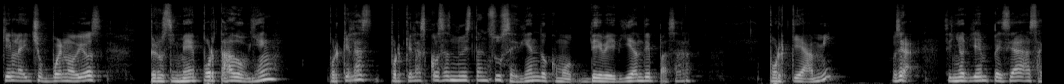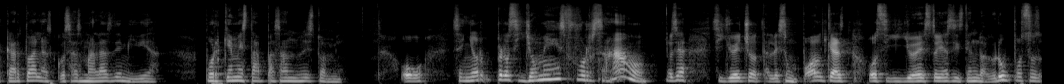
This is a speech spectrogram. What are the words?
¿Quién le ha dicho, bueno Dios, pero si me he portado bien? ¿Por qué las, las cosas no están sucediendo como deberían de pasar? Porque a mí, o sea, Señor, ya empecé a sacar todas las cosas malas de mi vida. ¿Por qué me está pasando esto a mí? O, Señor, pero si yo me he esforzado, o sea, si yo he hecho tal vez un podcast, o si yo estoy asistiendo a grupos, o,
